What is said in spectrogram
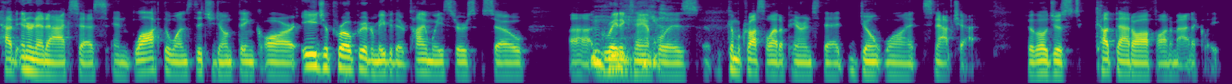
have internet access and block the ones that you don't think are age appropriate or maybe they're time wasters. So uh, a great Mhm. example is uh, we've come across a lot of parents that don't want Snapchat. So they'll just cut that off automatically.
